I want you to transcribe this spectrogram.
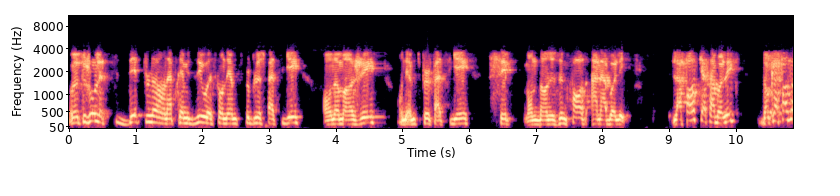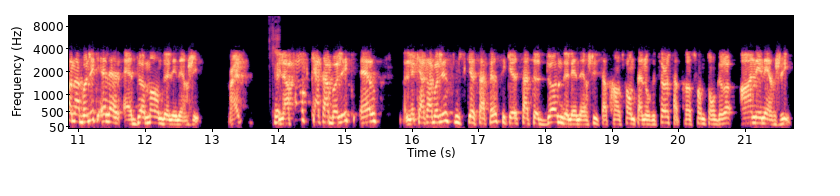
on a toujours le petit dip là, en après-midi où est-ce qu'on est un petit peu plus fatigué. On a mangé, on est un petit peu fatigué. C'est, on est dans une phase anabolique. La phase catabolique, donc la phase anabolique, elle, elle, demande de l'énergie. Right? la phase catabolique, elle, le catabolisme, ce que ça fait, c'est que ça te donne de l'énergie. Ça transforme ta nourriture, ça transforme ton gras en énergie.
